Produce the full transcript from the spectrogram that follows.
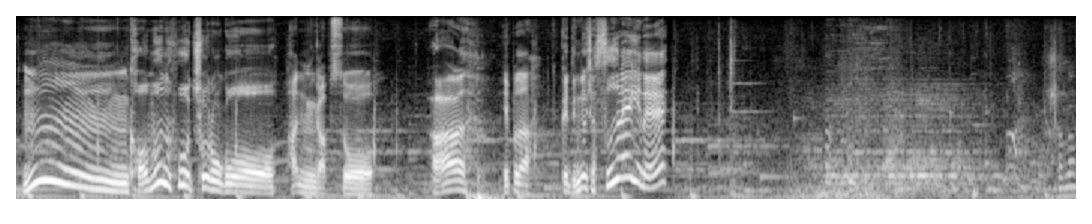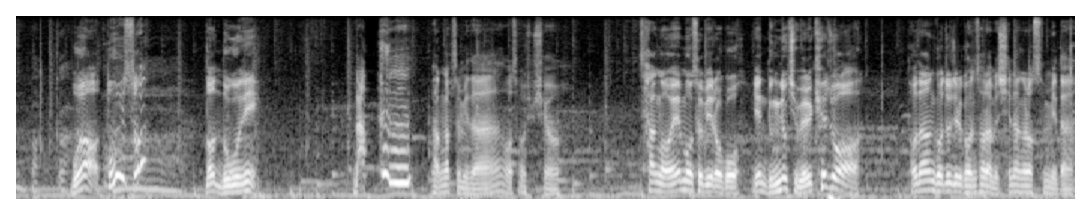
음 검은 후추로고 한갑소 아 예쁘다 그 능력치가 쓰레기네 뭐야 또 있어? 넌 누구니? 나? 반갑습니다 어서 오십시오 상어의 모습이로고 얜 능력치 왜 이렇게 좋아 더 나은 거주지를 건설하면 신앙을 얻습니다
